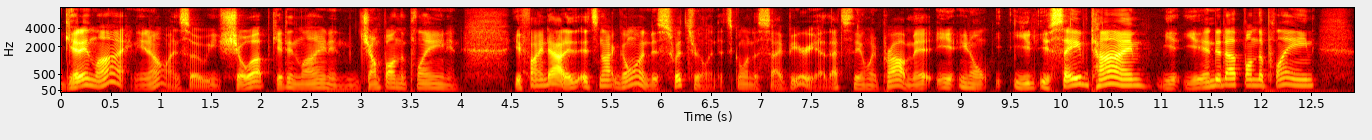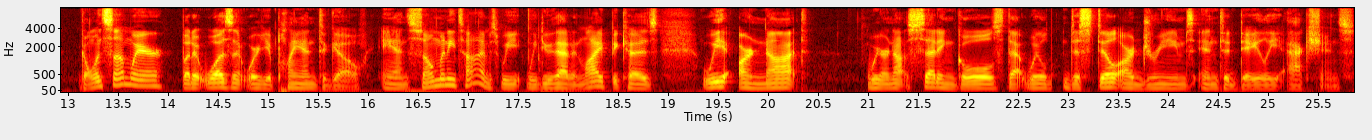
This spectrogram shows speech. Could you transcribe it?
get in line, you know? And so we show up, get in line, and jump on the plane. And you find out it's not going to Switzerland, it's going to Siberia. That's the only problem. It, you, you know, you, you save time, you, you ended up on the plane going somewhere, but it wasn't where you planned to go. And so many times we, we do that in life because we are not we are not setting goals that will distill our dreams into daily actions.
